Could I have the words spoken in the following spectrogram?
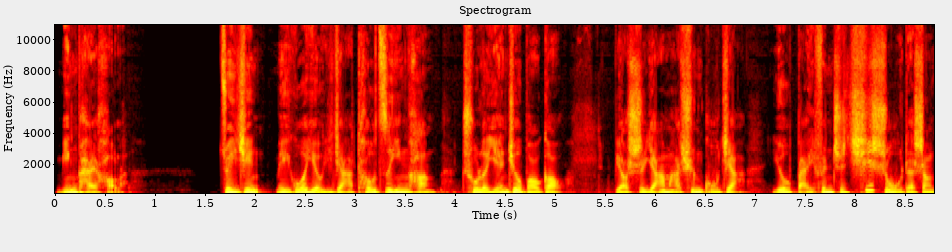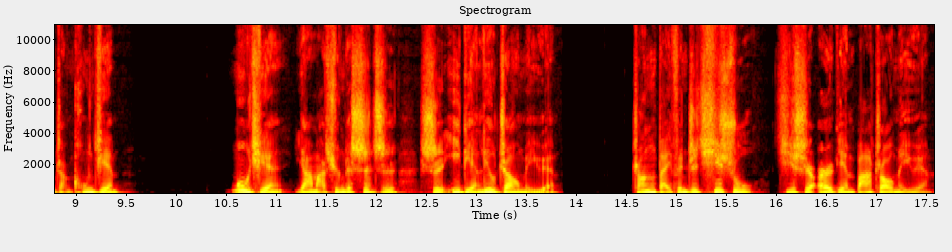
名牌好了。最近，美国有一家投资银行出了研究报告，表示亚马逊股价有百分之七十五的上涨空间。目前，亚马逊的市值是一点六兆美元。涨百分之七十五，即是二点八兆美元。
